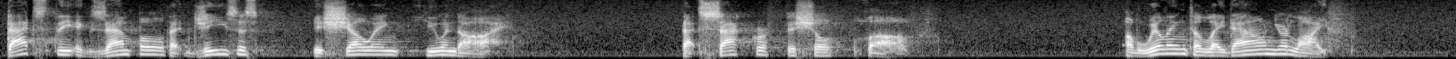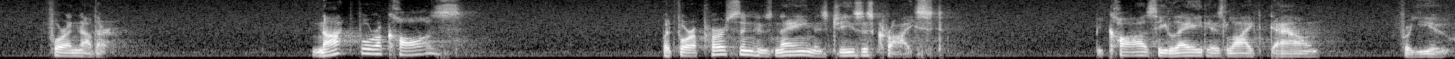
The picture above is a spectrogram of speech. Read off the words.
That's the example that Jesus is showing you and I. That sacrificial love of willing to lay down your life for another. Not for a cause, but for a person whose name is Jesus Christ because he laid his life down for you.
